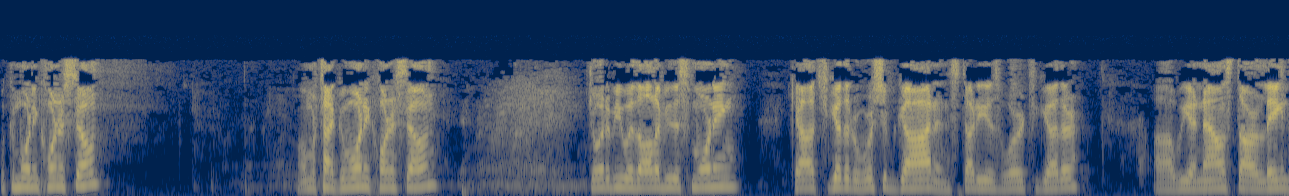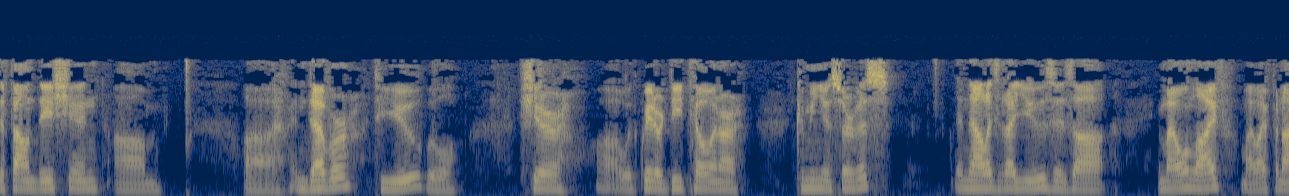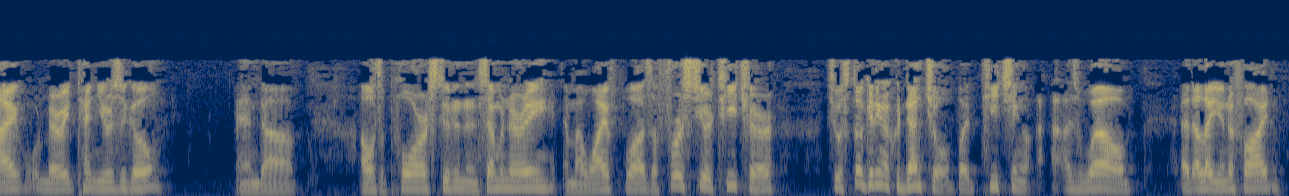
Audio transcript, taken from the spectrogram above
Well, good morning, Cornerstone. One more time, good morning, Cornerstone. Joy to be with all of you this morning. Gather together to worship God and study His Word together. Uh, we announced our laying the foundation um, uh, endeavor to you. We'll share uh, with greater detail in our communion service. The knowledge that I use is uh, in my own life. My wife and I were married 10 years ago, and uh, I was a poor student in seminary, and my wife was a first year teacher. She was still getting a credential, but teaching as well at LA Unified.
